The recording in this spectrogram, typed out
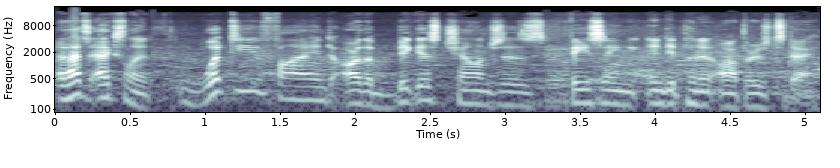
That's excellent. What do you find are the biggest challenges facing independent authors today?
